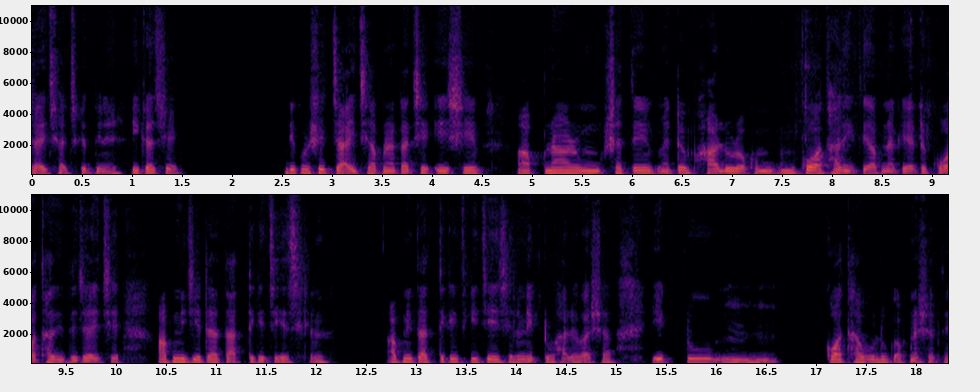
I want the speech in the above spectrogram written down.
চাইছে আজকের দিনে, ঠিক আছে? দেখুন, সে চাইছে আপনার কাছে এসে আপনার সাথে একটা ভালো রকম কথা দিতে, আপনাকে একটা কথা দিতে চাইছে। আপনি যেটা তার থেকে চেয়েছিলেন। আপনি তার থেকে কি চেয়েছিলেন? একটু ভালোবাসা, একটু কথা বলুক আপনার সাথে।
